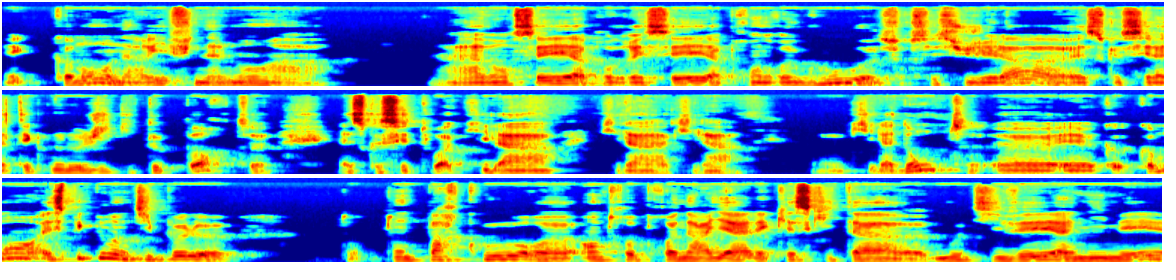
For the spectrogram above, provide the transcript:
et comment on arrive finalement à, avancer, à progresser, à prendre goût euh, sur ces sujets-là. Est-ce que c'est la technologie qui te porte? Est-ce que c'est toi qui la, qui la, qui la, euh, qui la dompte? Comment Explique-nous un petit peu ton, parcours entrepreneurial et qu'est-ce qui t'a motivé, animé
